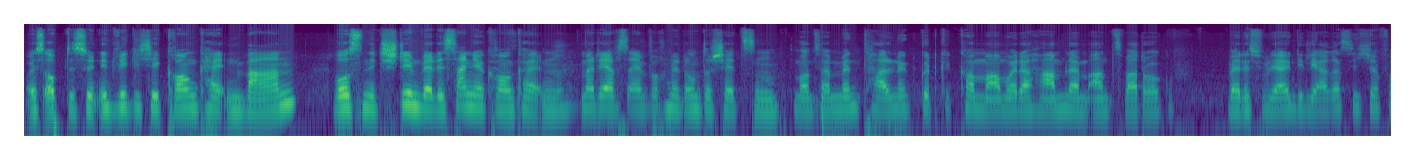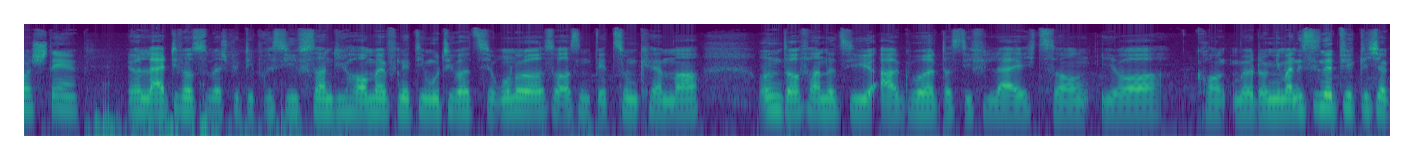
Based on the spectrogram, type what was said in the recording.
als ob das halt nicht wirkliche Krankheiten waren. Was nicht stimmt, weil das sind ja Krankheiten. Man darf es einfach nicht unterschätzen. Wenn es einem mental nicht gut geht, kann man auch mal daheim bleiben, ein, zwei Tage weil das werden die Lehrer sicher verstehen. Ja, Leute, die zum Beispiel depressiv sind, die haben einfach nicht die Motivation oder so aus dem Bett zu kommen. Und da fanden sie auch gut, dass die vielleicht sagen, ja, Krankmeldung. Ich meine, es ist nicht wirklich eine,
